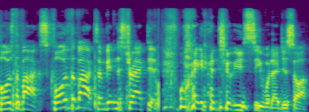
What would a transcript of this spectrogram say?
Close the box. Close the box. I'm getting distracted. Wait until you see what I just saw.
